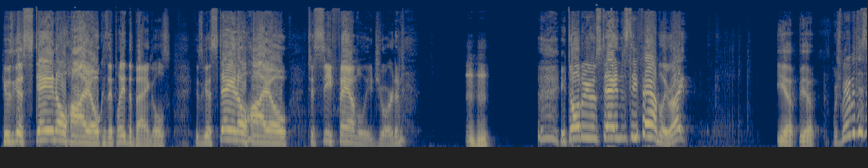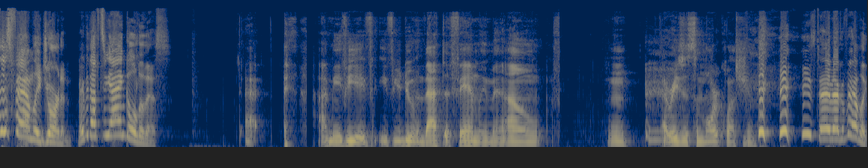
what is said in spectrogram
He was gonna stay in Ohio because they played the Bengals. He was gonna stay in Ohio to see family. Jordan. mm-hmm. He told him he was staying to see family, right? Yep, yep. Which maybe this is family, Jordan. Maybe that's the angle to this. I, I mean, if he if, if you're doing that to family, man, I don't. Mm, that raises some more questions. He's staying back with family.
